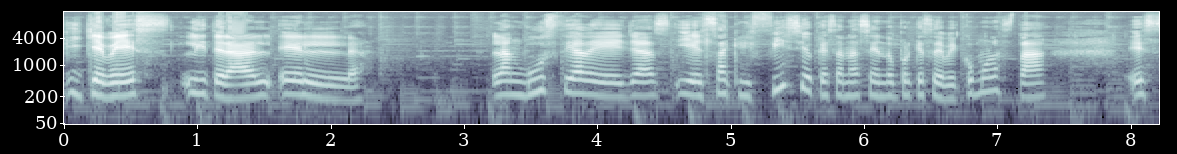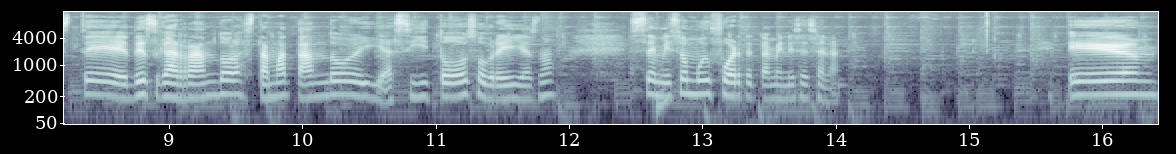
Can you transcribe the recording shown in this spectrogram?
y que ves literal el la angustia de ellas y el sacrificio que están haciendo porque se ve cómo la está este desgarrando, la está matando y así todo sobre ellas, ¿no? Se me hizo muy fuerte también esa escena. Eh,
